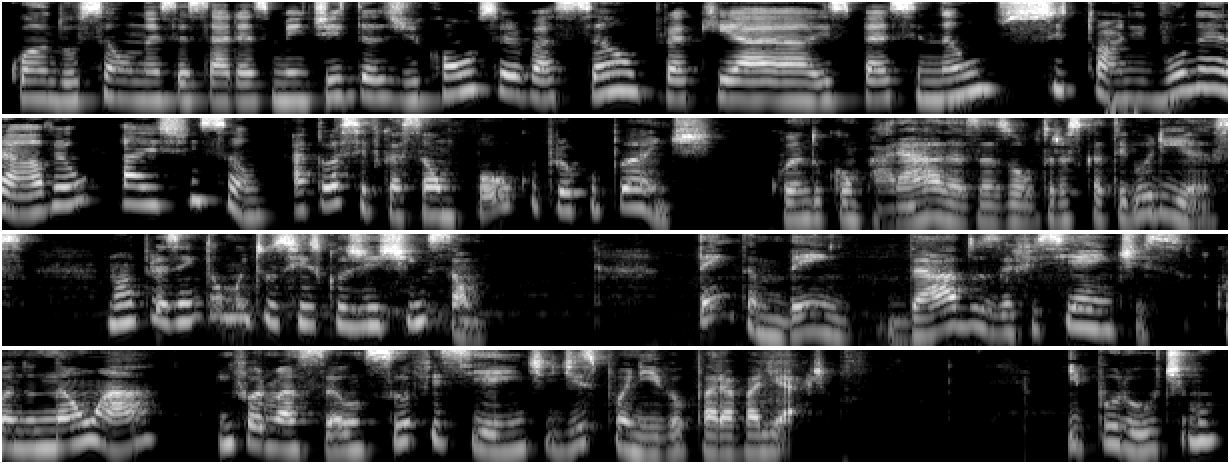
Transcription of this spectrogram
quando são necessárias medidas de conservação para que a espécie não se torne vulnerável à extinção. A classificação pouco preocupante, quando comparadas às outras categorias, não apresentam muitos riscos de extinção. Tem também dados deficientes, quando não há informação suficiente disponível para avaliar. E por último,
